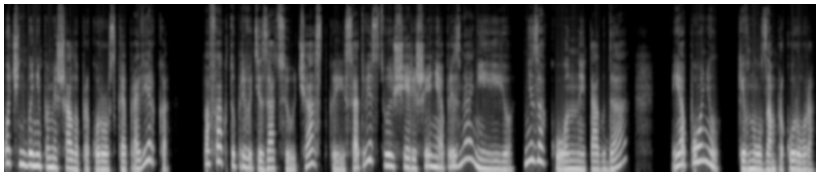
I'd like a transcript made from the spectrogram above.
«Очень бы не помешала прокурорская проверка, по факту приватизации участка и соответствующее решение о признании ее незаконной тогда... Я понял, кивнул зампрокурора.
